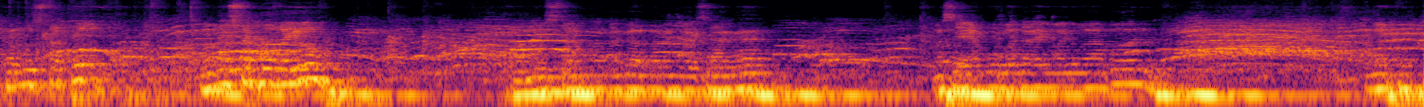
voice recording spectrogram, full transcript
Kamusta po? Kamusta po kayo? Kamusta mga taga-barangay Sagat? Masaya po ba tayo ngayong hapon? Mar-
